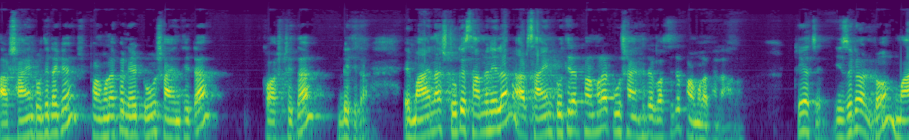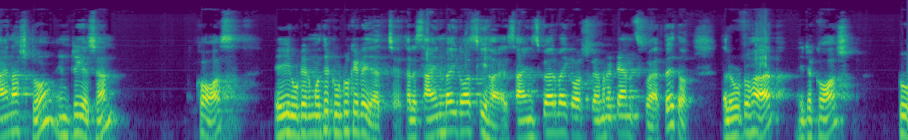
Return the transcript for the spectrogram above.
আর সাইন টু থিটাকে ফর্মুলা ফেলে two sine theta cos theta d theta এই মাইনাস টুকে সামনে নিলাম আর সাইন টু থিটার formula two sine theta cos theta formula ফেলা হলো। ঠিক আছে? Is equal to minus two integration cos এই রুটের মধ্যে টু টু কেটে যাচ্ছে। তাহলে সাইন বাই কস কি হয়? Sine square by cos square মানে ট্যান স্কোয়ার তাই তো? তাহলে রুট ওভার এটা cos two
